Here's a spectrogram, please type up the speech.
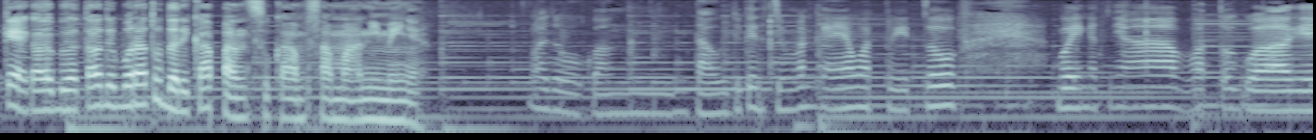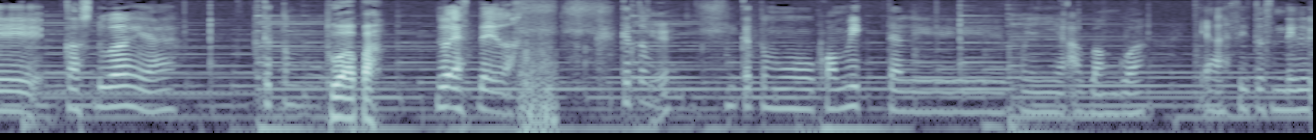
Oke, kalau boleh tahu Deborah tuh dari kapan suka sama animenya? Waduh gue nggak tahu juga sih, Cuman kayak waktu itu Gue ingetnya waktu gue lagi kelas 2 ya Ketemu Dua apa? 2 SD lah Ketemu Oke. ketemu komik dari punya abang gua ya situ sendiri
